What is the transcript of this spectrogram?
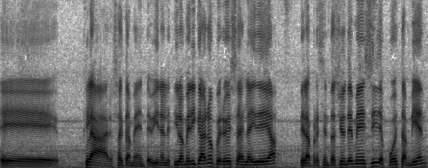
eh, Claro, exactamente. Viene al estilo americano, pero esa es la idea de la presentación de Messi. Después también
